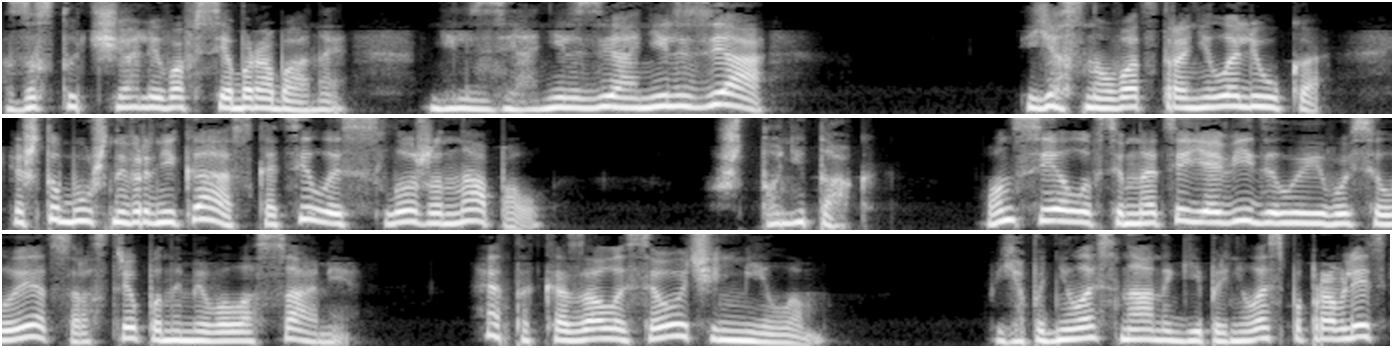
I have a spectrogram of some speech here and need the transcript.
застучали во все барабаны. «Нельзя, нельзя, нельзя!» Я снова отстранила люка, и чтобы уж наверняка скатилась с ложа на пол. Что не так? Он сел, и в темноте я видела его силуэт с растрепанными волосами. Это казалось очень милым. Я поднялась на ноги и принялась поправлять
